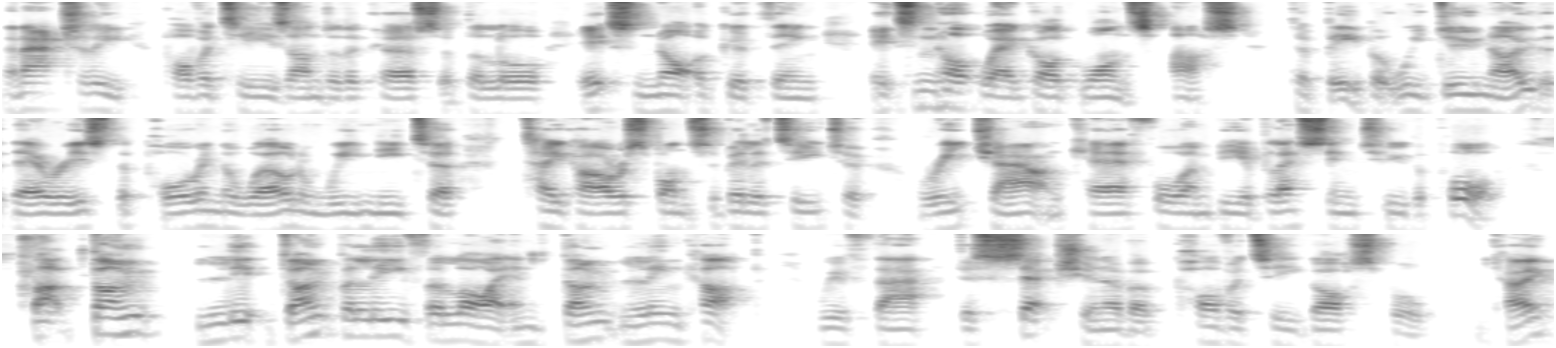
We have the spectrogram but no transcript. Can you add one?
And actually poverty is under the curse of the law. It's not a good thing. It's not where god wants us to be but we do know that there is the poor in the world and we need to take our responsibility to reach out and care for and be a blessing to the poor but don't li- don't believe the lie and don't link up with that deception of a poverty gospel. Okay.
